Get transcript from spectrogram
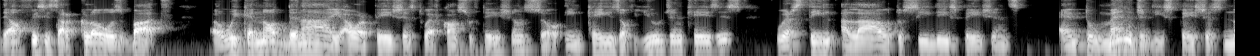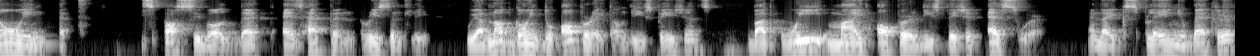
the offices are closed, but we cannot deny our patients to have consultations. So, in case of urgent cases, we're still allowed to see these patients and to manage these patients, knowing that it's possible that, as happened recently, we are not going to operate on these patients, but we might operate these patients elsewhere. And I explain you better.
